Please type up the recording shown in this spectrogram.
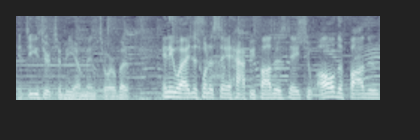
it's, easier to be a mentor. But anyway, I just want to say happy Father's Day to all the fathers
